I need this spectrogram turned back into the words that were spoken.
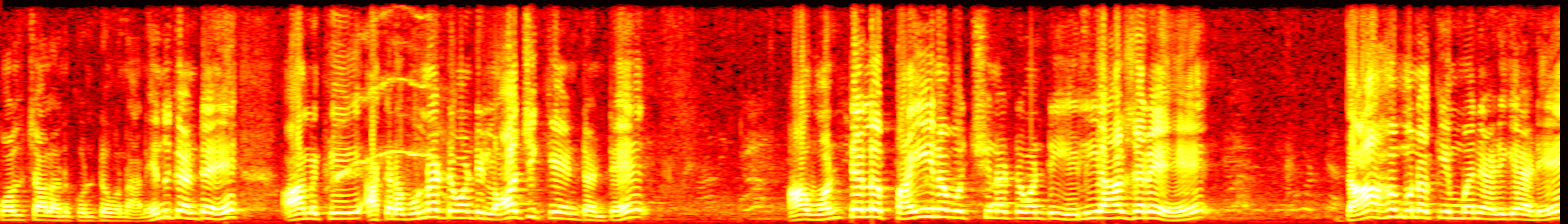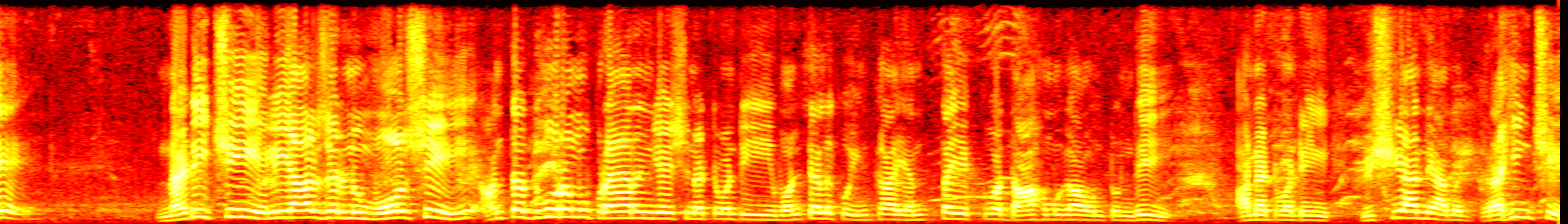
పోల్చాలనుకుంటూ ఉన్నాను. ఎందుకంటే ఆమెకి అక్కడ ఉన్నటువంటి లాజిక్ ఏంటంటే ఆ ఒంటెల పైన వచ్చినటువంటి ఎలియాజరే దాహమునకిమ్మని అడిగాడే నడిచి ఎలియాజర్ను మోసి అంత దూరము ప్రయాణం చేసినటువంటి ఈ వంటలకు ఇంకా ఎంత ఎక్కువ దాహముగా ఉంటుంది అన్నటువంటి విషయాన్ని ఆమె గ్రహించి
